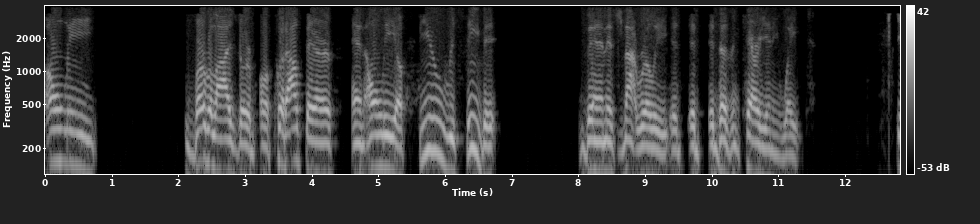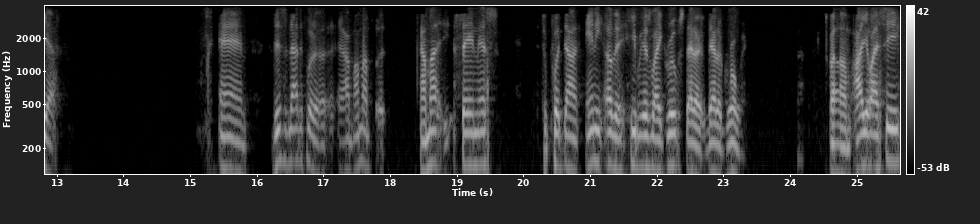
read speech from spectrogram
only verbalized or, or put out there and only a few receive it, then it's not really it, it, it doesn't carry any weight. Yeah. And this is not to put a. I'm, not. I'm not saying this to put down any other Hebrew Israelite groups that are that are growing. Um, IUIC,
